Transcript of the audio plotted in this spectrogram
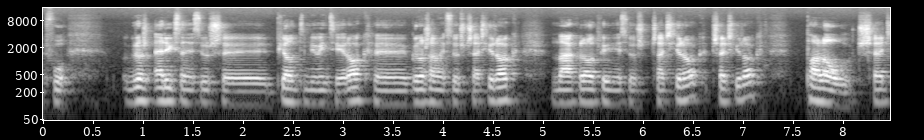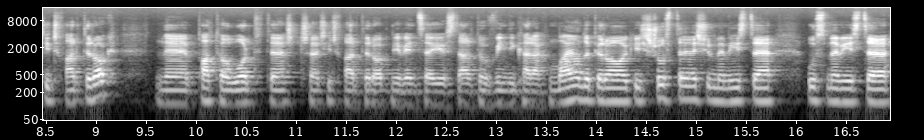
tfu, Grosz Ericsson jest już y, piąty mniej więcej rok, y, Grosjean jest już trzeci rok, McLaughlin jest już trzeci rok, trzeci rok, Palou trzeci, czwarty rok, e, Pato Ward też trzeci, czwarty rok mniej więcej startów w IndyCarach. Mają dopiero jakieś szóste, siódme miejsce, ósme miejsce,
